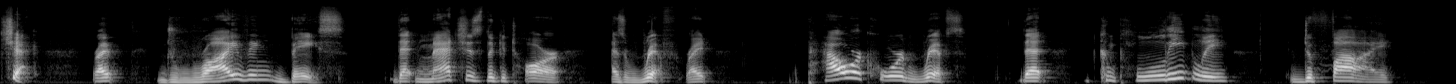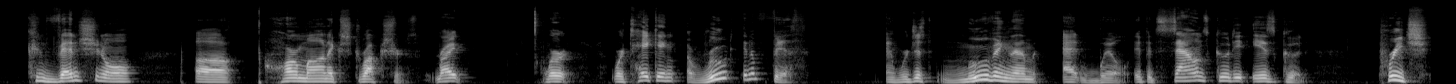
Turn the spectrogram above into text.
Check. Right? Driving bass that matches the guitar as a riff, right? Power chord riffs that completely defy conventional uh, harmonic structures, right? We're, we're taking a root in a fifth and we're just moving them at will. If it sounds good, it is good. Preach.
